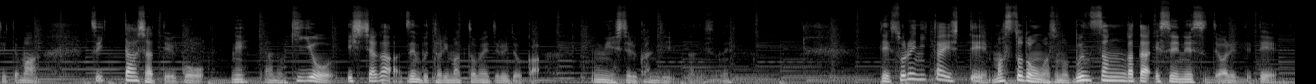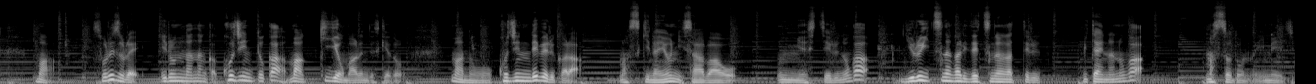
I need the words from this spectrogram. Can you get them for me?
言ってまあツイッター社っていうこうねあの企業一社が全部取りまとめてるというか運営してる感じなんですよね。でそれに対してマストドンはその分散型 SNS って言われててまあそれぞれいろんななんか個人とかまあ企業もあるんですけどまあの個人レベルからまあ好きなようにサーバーを運営しているのが緩いつながりでつながってるみたいなのがマストドンのイメージ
